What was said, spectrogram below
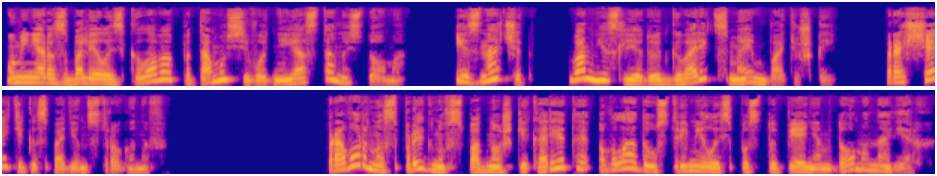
У меня разболелась голова, потому сегодня я останусь дома. И значит, вам не следует говорить с моим батюшкой. Прощайте, господин Строганов». Проворно спрыгнув с подножки кареты, Влада устремилась по ступеням дома наверх,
